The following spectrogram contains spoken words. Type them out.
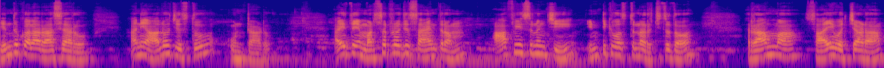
ఎందుకు అలా రాశారు? అని ఆలోచిస్తూ ఉంటాడు. అయితే మరుసటి రోజు సాయంత్రం ఆఫీసు నుంచి ఇంటికి వస్తున్న రుచితతో రామ్మ సాయి వచ్చాడా?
